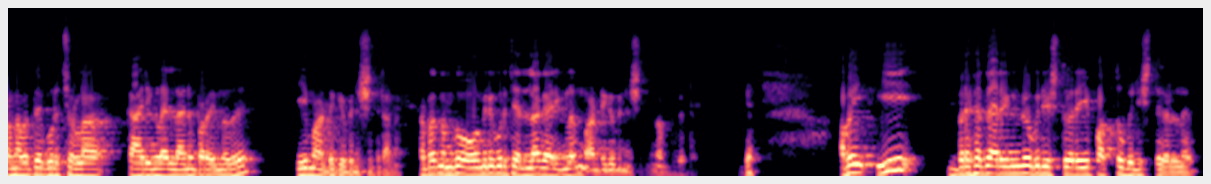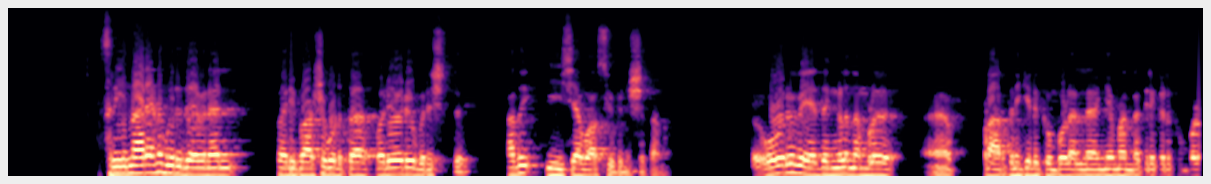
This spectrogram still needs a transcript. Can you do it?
പ്രണവത്തെക്കുറിച്ചുള്ള കാര്യങ്ങളെല്ലാവരും പറയുന്നത് ഈ മാണ്ഡുക്യ ഉപനിഷത്തിലാണ്. അപ്പൊ നമുക്ക് ഓമിനെ കുറിച്ച് എല്ലാ കാര്യങ്ങളും മാണ്ഡുക്യ ഉപനിഷത്തിൽ നമുക്ക് കിട്ടും. ഓക്കെ അപ്പൊ ഈ ബൃഹദാരണ്യ ഉപനിഷത്ത് വരെ ഈ പത്ത് ഉപനിഷത്തുകളിൽ ശ്രീനാരായണ ഗുരുദേവനാൽ പരിഭാഷ കൊടുത്ത ഒരേ ഒരു ഉപനിഷത്ത് അത് ഈശാവാസി ഉപനിഷത്താണ്. ഓരോ വേദങ്ങൾ നമ്മൾ പ്രാർത്ഥനയ്ക്ക് എടുക്കുമ്പോൾ അല്ലെങ്കിൽ മരണത്തിലേക്ക് എടുക്കുമ്പോൾ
